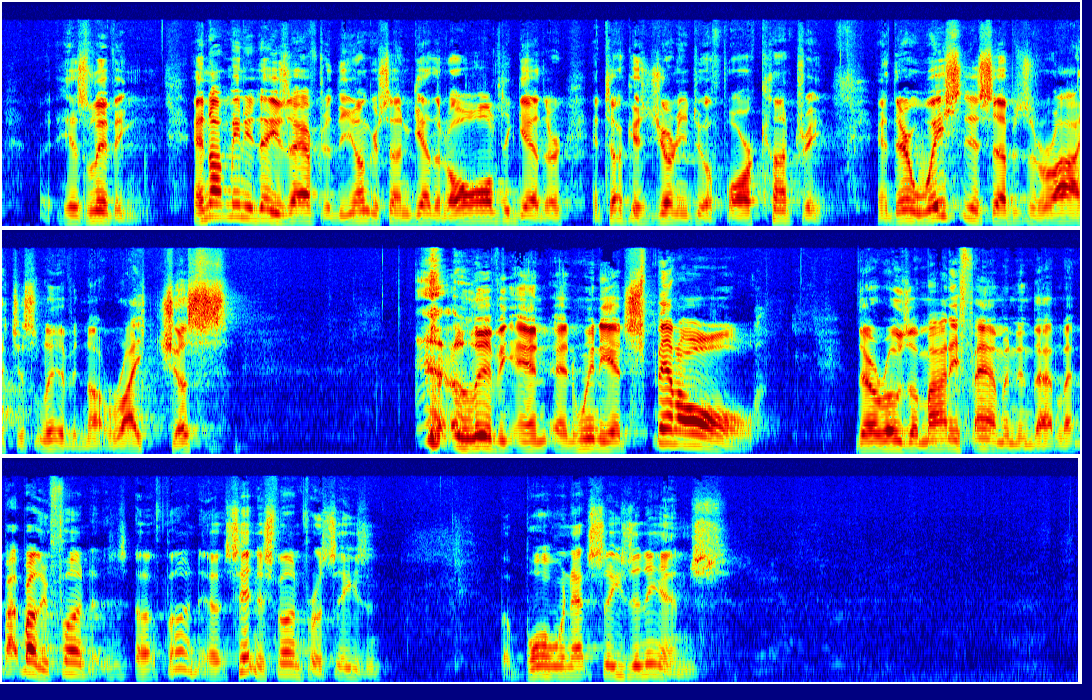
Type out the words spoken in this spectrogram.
his living. And not many days after, the younger son gathered all together and took his journey to a far country. And there wasted his substance of righteous living, not righteous living. And, and when he had spent all, there arose a mighty famine in that land. By, the way, fun, uh, fun, uh, sin is fun for a season. But boy, when that season ends,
